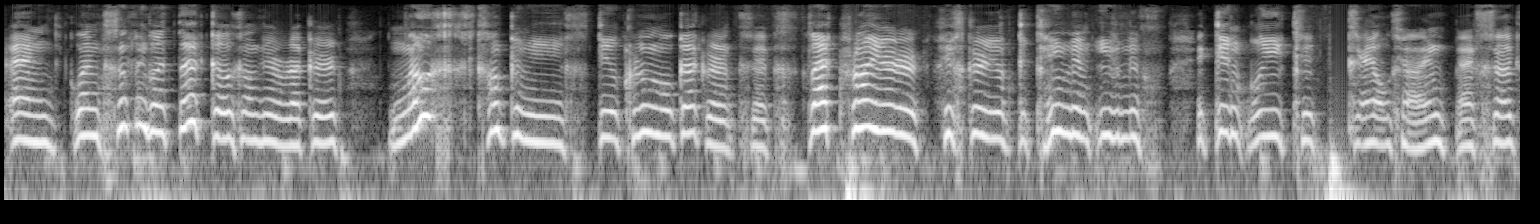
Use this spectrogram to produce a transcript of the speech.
And when something like that goes on your record, most companies do criminal background checks. That prior history of detainment, even if it didn't lead to jail time as such,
